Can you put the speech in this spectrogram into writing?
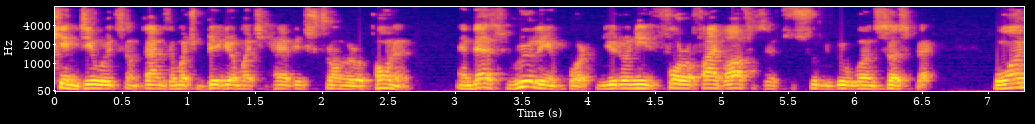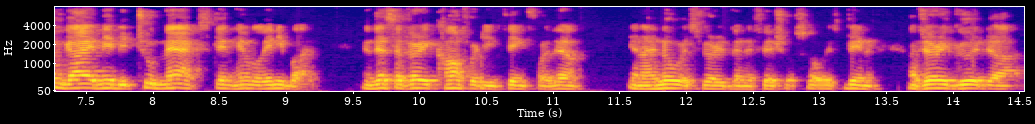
can deal with sometimes a much bigger, much heavier, stronger opponent. And that's really important. You don't need four or five officers to subdue one suspect one guy, maybe two max, can handle anybody. And that's a very comforting thing for them. And I know it's very beneficial. So it's been a very good uh,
